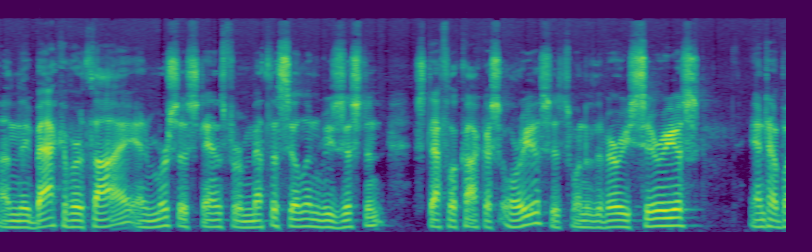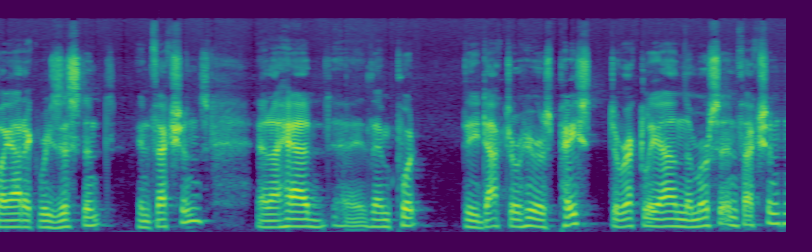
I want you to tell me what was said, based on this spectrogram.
on the back of her thigh, and MRSA stands for methicillin resistant Staphylococcus aureus. It's one of the very serious antibiotic resistant infections. And I had uh, them put the Dr. Ohhira's paste directly on the MRSA infection,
